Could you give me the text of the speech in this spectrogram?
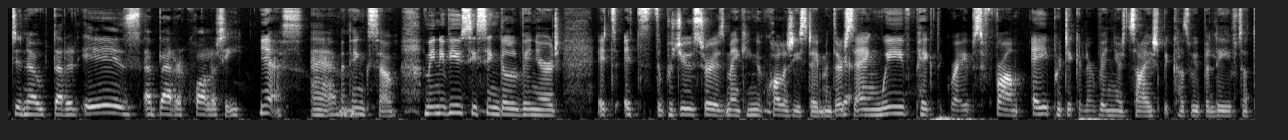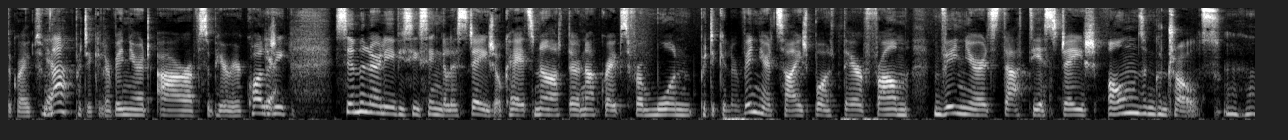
denote that it is a better quality. Yes, Um, I think so. I mean, if you see single vineyard, it's it's the producer is making a quality statement. They're Yeah. saying we've picked the grapes from a particular vineyard site because we believe that the grapes from Yeah. that particular vineyard are of superior quality. Yeah. Similarly, if you see single estate, okay, it's not they're not grapes from one particular vineyard site, but they're from vineyards that the estate owns and controls. Mm-hmm.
